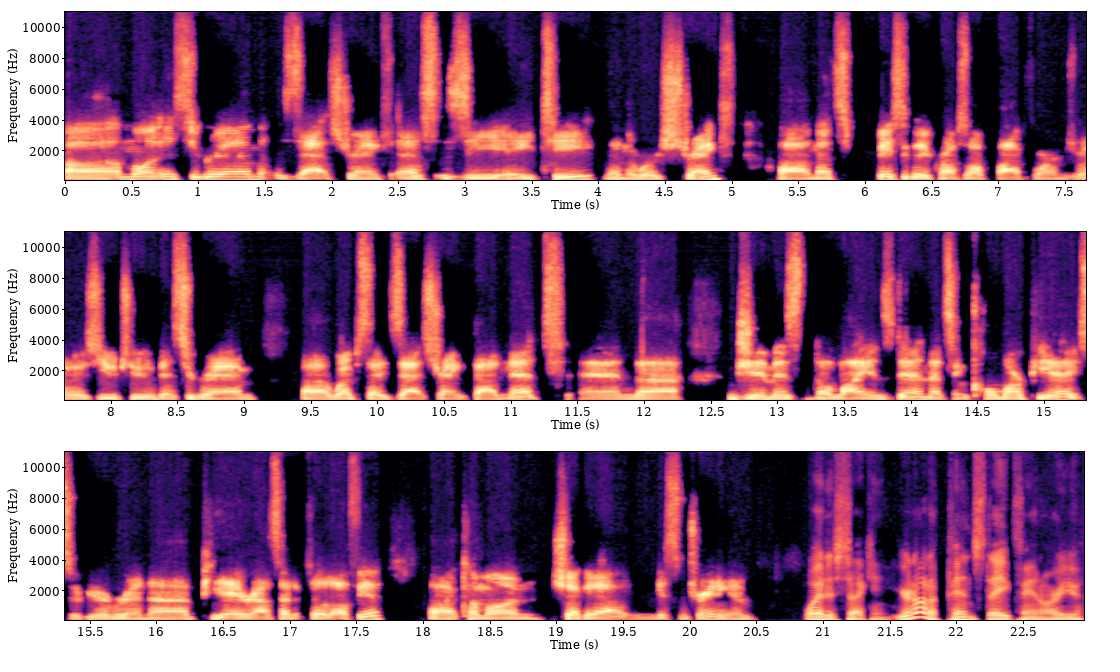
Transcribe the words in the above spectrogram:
Uh, I'm on Instagram, Szat Strength, S Z A T, then the word strength. Um, that's basically across all platforms, whether it's YouTube, Instagram, uh, website, szatstrength.net. And uh, gym is the Lions Den. That's in Colmar, PA. So if you're ever in uh, PA or outside of Philadelphia, uh, come on, check it out and get some training in. Wait a second. You're not a Penn State fan, are you?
